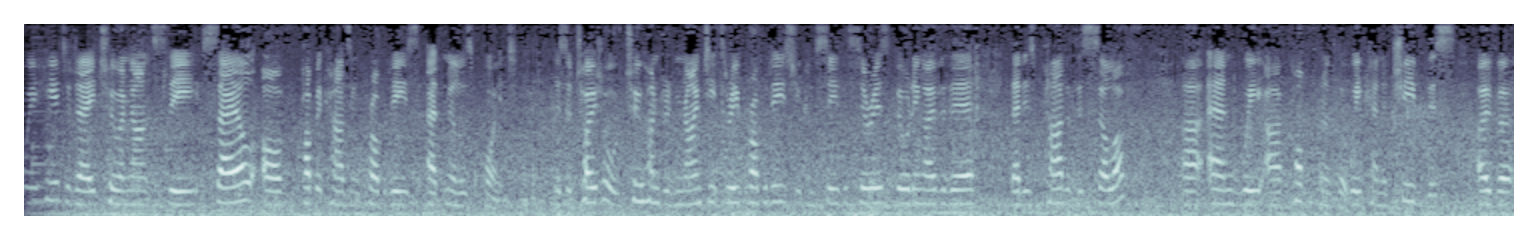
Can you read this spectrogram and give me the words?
We're here today to announce the sale of public housing properties at Millers Point. There's a total of 293 properties. You can see the Sirius building over there. That is part of this sell off. Uh, and we are confident that we can achieve this over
